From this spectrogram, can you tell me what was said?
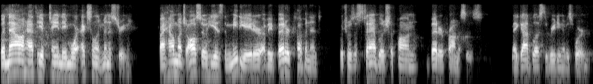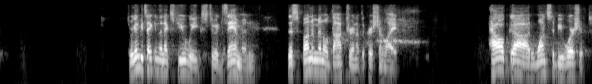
But now hath he obtained a more excellent ministry, by how much also he is the mediator of a better covenant, which was established upon better promises. May God bless the reading of his word. So, we're going to be taking the next few weeks to examine this fundamental doctrine of the Christian life how God wants to be worshiped.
